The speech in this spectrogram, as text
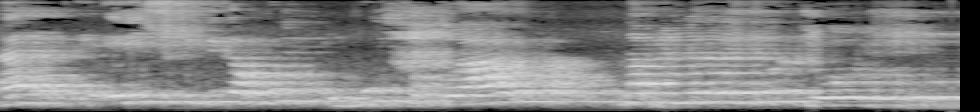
Né, é isso que fica muito, muito claro na primeira leitura de hoje.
